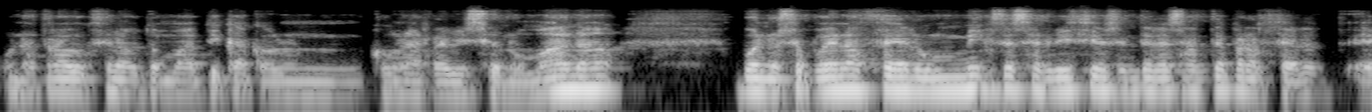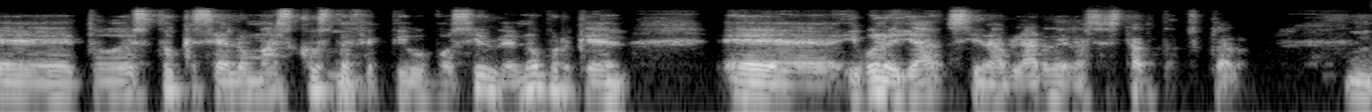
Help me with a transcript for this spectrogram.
una traducción automática con, una revisión humana. Bueno, se pueden hacer un mix de servicios interesante para hacer eh, todo esto que sea lo más costo efectivo posible, ¿no? Porque, eh, y bueno, ya sin hablar de las startups, claro. Mm.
